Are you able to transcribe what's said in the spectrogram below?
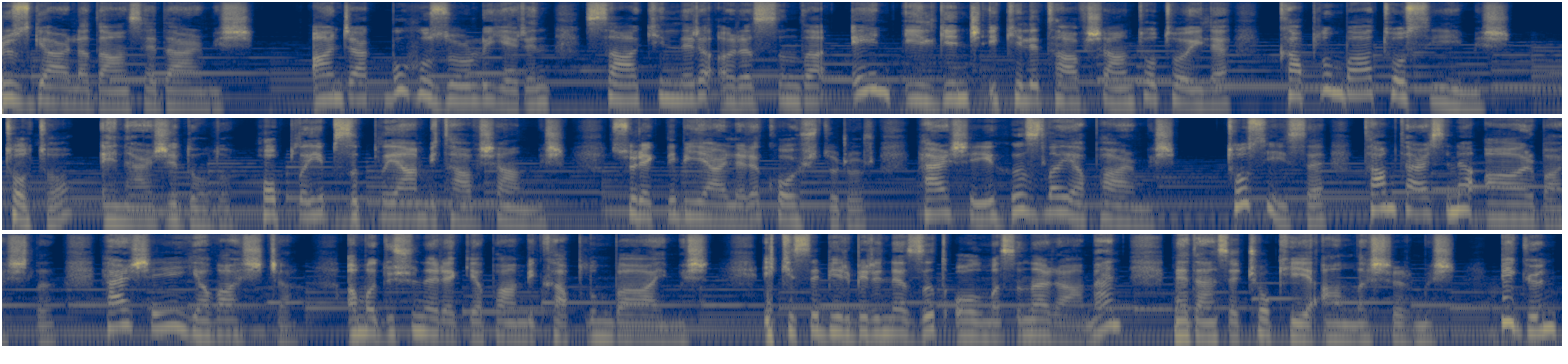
rüzgarla dans edermiş. Ancak bu huzurlu yerin sakinleri arasında en ilginç ikili tavşan Toto ile kaplumbağa Tosi'ymiş. Toto enerji dolu, hoplayıp zıplayan bir tavşanmış. Sürekli bir yerlere koşturur, her şeyi hızla yaparmış. Tosi ise tam tersine ağırbaşlı, her şeyi yavaşça ama düşünerek yapan bir kaplumbağaymış. İkisi birbirine zıt olmasına rağmen nedense çok iyi anlaşırmış. Bir gün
